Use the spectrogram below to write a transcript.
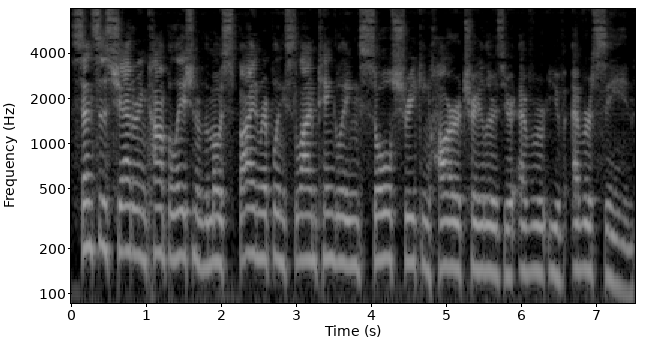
Senses shattering compilation of the most spine rippling, slime tingling, soul shrieking horror trailers you're ever you've ever seen.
